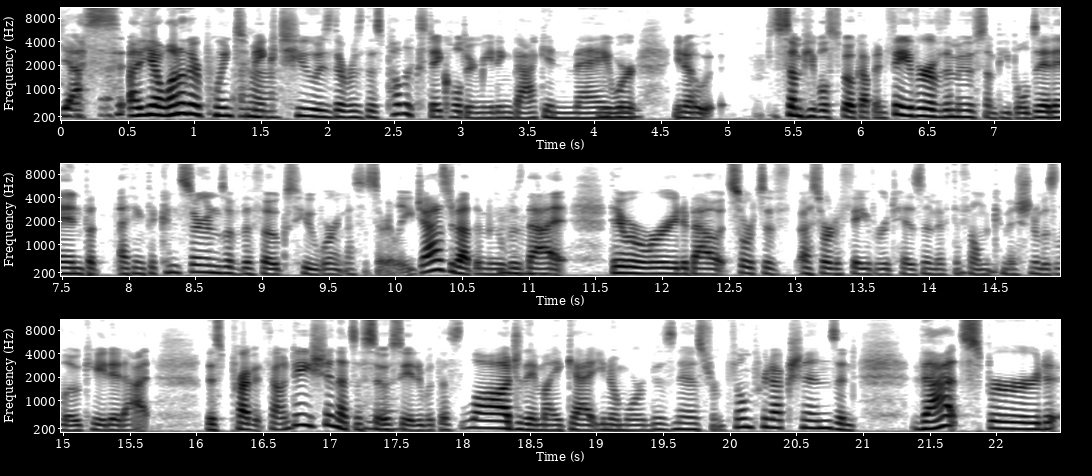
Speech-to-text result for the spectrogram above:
Yes. Uh, yeah. One other point to make too is there was this public stakeholder meeting back in May where you know some people spoke up in favor of the move, some people didn't. But I think the concerns of the folks who weren't necessarily jazzed about the move was that they were worried about sorts of a sort of favoritism if the film commission was located at this private foundation that's associated with this lodge. They might get you know more business from film productions, and that spurred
